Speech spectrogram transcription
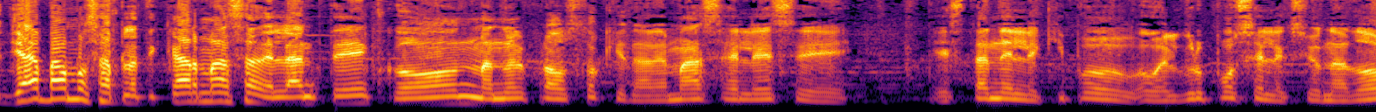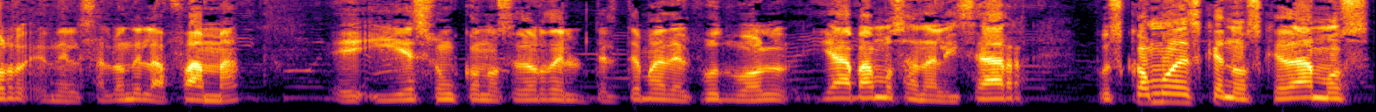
ya vamos a platicar más adelante con Manuel Frausto, quien además él es eh, está en el equipo o el grupo seleccionador en el Salón de la Fama eh, y es un conocedor del, tema del fútbol. Ya vamos a analizar pues cómo es que nos quedamos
